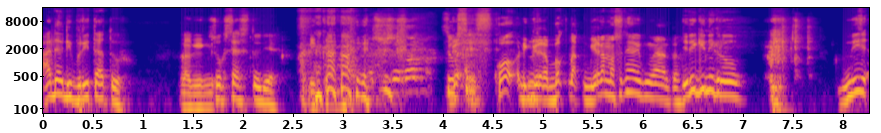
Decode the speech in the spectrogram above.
Ada di berita tuh. lagi Sukses tuh dia. Sukses. kok digerebek takbiran maksudnya gimana tuh? Jadi gini, Bro. Ini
